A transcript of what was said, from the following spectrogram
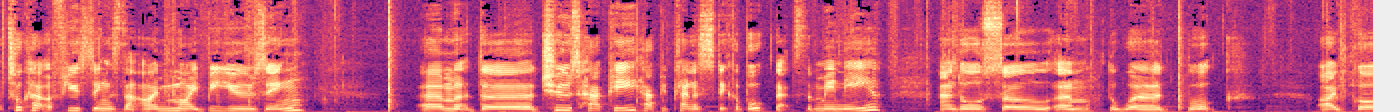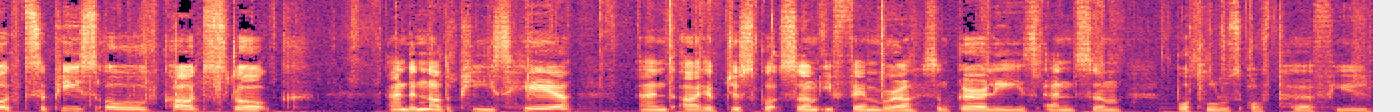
Took out a few things that I might be using. Um, the Choose Happy, Happy Planner sticker book, that's the mini and also um, the word book. I've got a piece of cardstock and another piece here and I have just got some ephemera, some girlies and some bottles of perfume.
